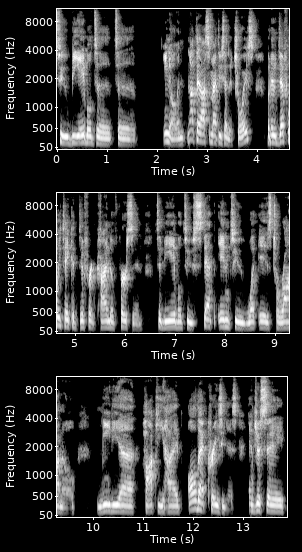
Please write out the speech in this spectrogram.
to be able to to you know, and not that Auston Matthews had a choice, but it would definitely take a different kind of person to be able to step into what is Toronto media, hockey hype, all that craziness, and just say,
